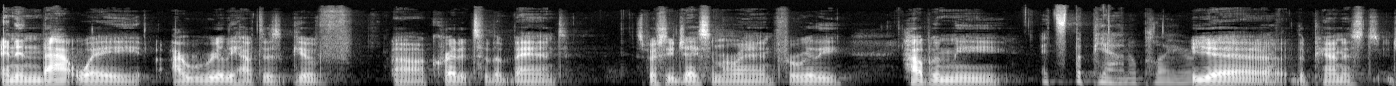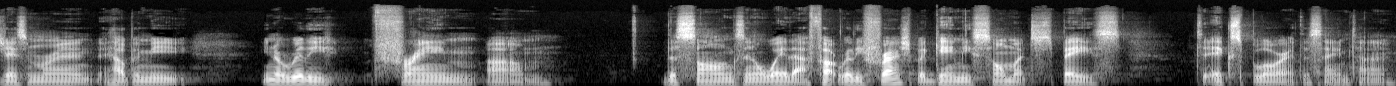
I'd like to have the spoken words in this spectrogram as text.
And in that way, I really have to give uh, credit to the band, especially Jason Moran, for really helping me It's the piano player. yeah, the pianist Jason Moran helping me, you know, really frame um, the songs in a way that felt really fresh, but gave me so much space to explore at the same time.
